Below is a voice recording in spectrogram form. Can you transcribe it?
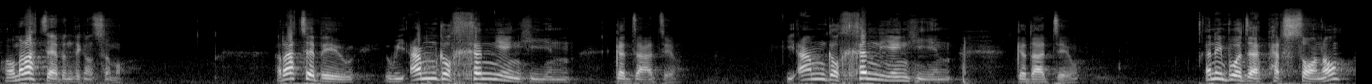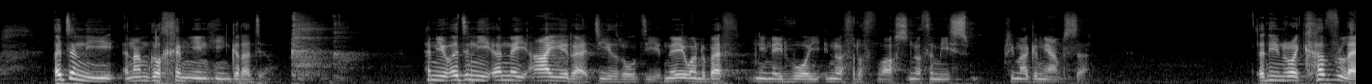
Wel, mae'r ateb yn ddigon syml. Yr ateb yw, yw i amgylchynu ein hun gyda Dyw. I amgylchynu ein hun gyda Dyw. Yn ein bwydau personol, ydyn ni yn amgylchynu ein hun gyda Dyw. Hynny yw, ydyn ni yn ei aire dydd ar ôl dydd, neu yw yn rhywbeth ni'n neud fwy unwaith yr wythnos, unwaith y mis, prima gen i amser. Ydyn ni'n rhoi cyfle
